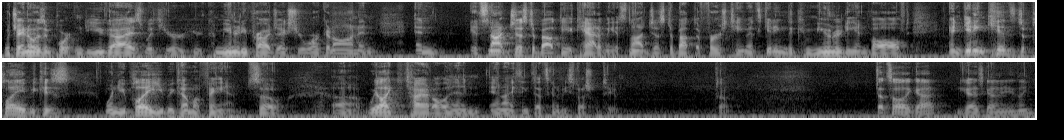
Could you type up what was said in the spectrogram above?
which I know is important to you guys with your your community projects you're working on, and and it's not just about the academy. It's not just about the first team. It's getting the community involved and getting kids to play because when you play, you become a fan. So uh, we like to tie it all in, and I think that's going to be special too. So that's all I got. You guys got anything?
